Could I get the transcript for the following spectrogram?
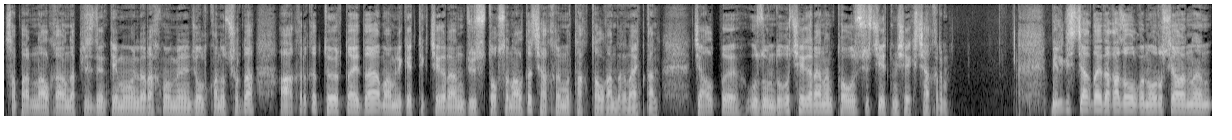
сапарынын алкагында президент эмомали рахмон менен жолуккан учурда акыркы төрт айда мамлекеттик чек аранын жүз токсон алты чакырымы такталгандыгын айткан. Жалпы узундугу чек аранын тогуз жүз жетимиш эки чакырым. Белгисиз жагдайда каза болгон орусиянын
